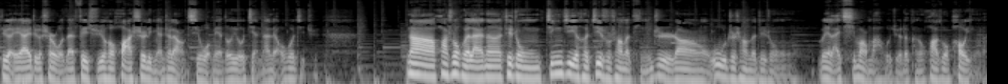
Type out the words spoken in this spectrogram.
这个 AI 这个事儿，我在废墟和画室里面这两期我们也都有简单聊过几句。那话说回来呢，这种经济和技术上的停滞，让物质上的这种未来期望吧，我觉得可能化作泡影了。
